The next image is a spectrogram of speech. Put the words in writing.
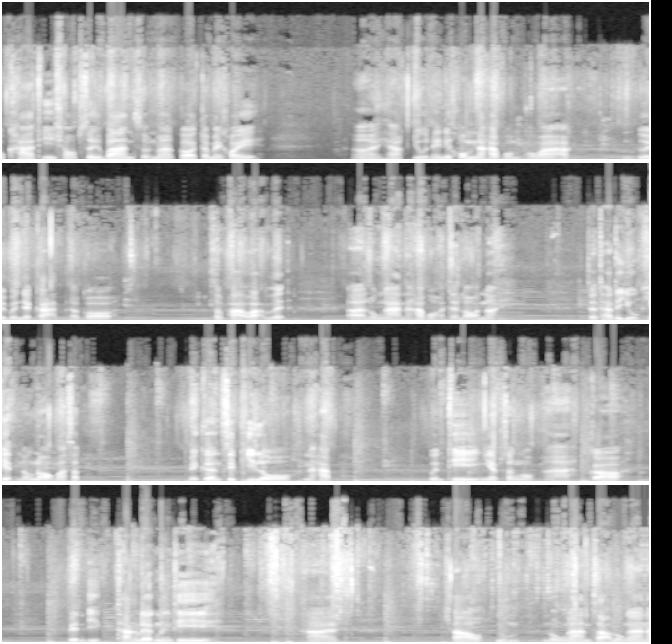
ลูกค้าที่ชอบซื้อบ้านส่วนมากก็จะไม่ค่อยออยากอยู่ในนิคมนะครับผมเพราะว่าด้วยบรรยากาศแล้วก็สภาวะเว่ โรงงานนะครับผมอาจจะร้อนหน่อย แต่ถ้าได้อยู่เขตนอกๆมาสักไม่เกิน 10 กิโลนะครับ พื้นที่เงียบสงบอ่าก็เป็นอีกทางเลือกหนึ่งที่าชาวหนุ่มโรงงานสาวโรงงาน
